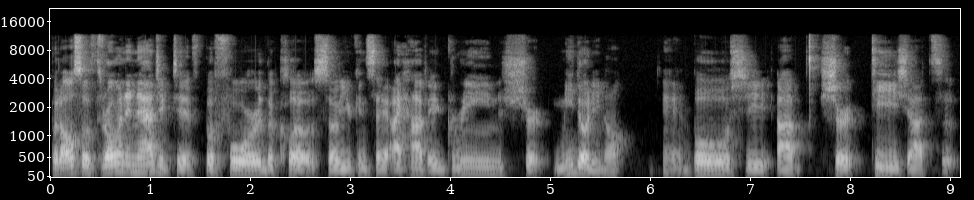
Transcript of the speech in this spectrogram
But also throw in an adjective before the clothes. So you can say, I have a green shirt, midori no えー、帽子、あ、shirt, t シャツ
